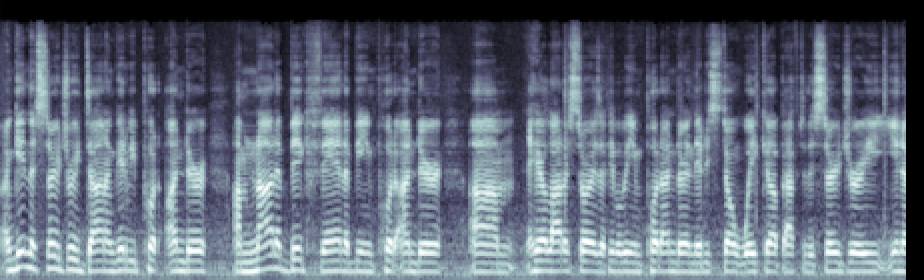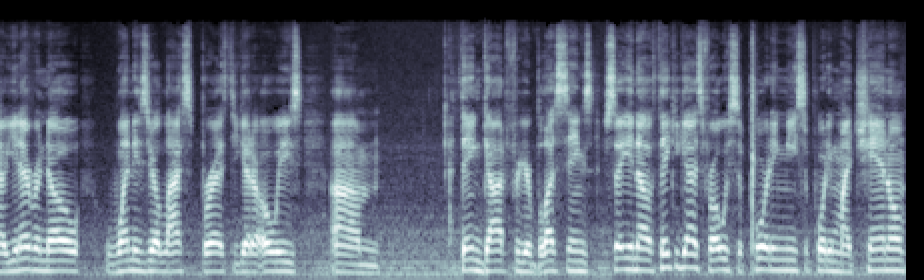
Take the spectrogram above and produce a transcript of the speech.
I'm getting the surgery done. I'm gonna be put under. I'm not a big fan of being put under. Um, I hear a lot of stories of people being put under and they just don't wake up after the surgery. You know, you never know when is your last breath. You gotta always, um, thank God for your blessings. So, you know, thank you guys for always supporting me, supporting my channel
